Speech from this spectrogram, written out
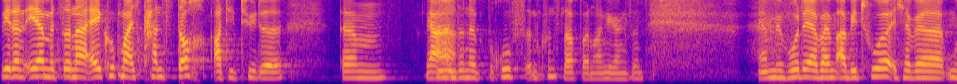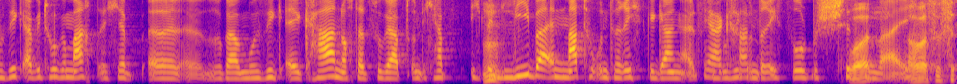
wir dann eher mit so einer, ey, guck mal, ich kann's doch Attitüde ähm, ja, ja. an so eine Berufs- und Kunstlaufbahn rangegangen sind. Ja, mir wurde ja beim Abitur, ich habe ja Musikabitur gemacht, ich habe äh, sogar Musik-LK noch dazu gehabt und ich habe, ich bin hm. lieber in Matheunterricht gegangen als ja, Musikunterricht. So beschissen What? war ich. Aber was ist,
